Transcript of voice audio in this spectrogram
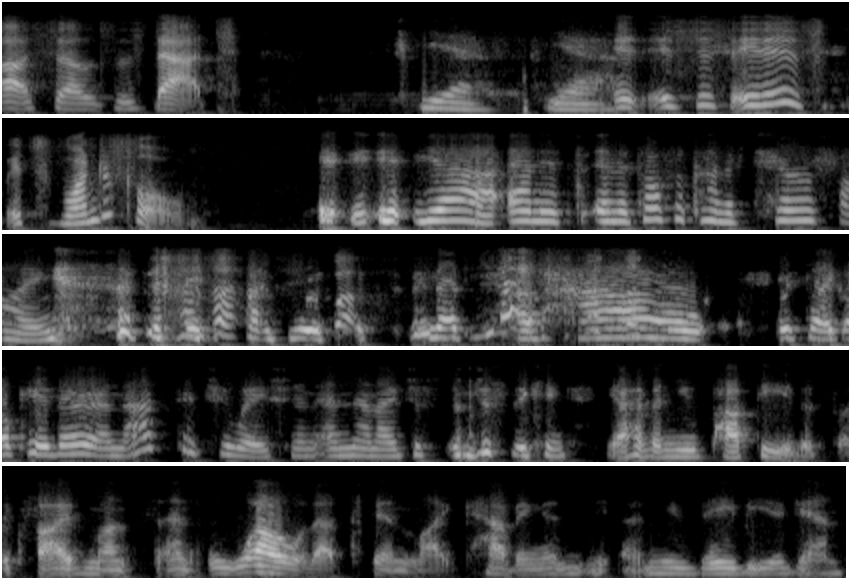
ourselves as that yeah yeah. It, it's just it is it's wonderful. It, it, yeah, and it's and it's also kind of terrifying at the same time. well, and that's yes. of how it's like okay they're in that situation and then i just i'm just thinking yeah i have a new puppy that's like five months and whoa that's been like having a, a new baby again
